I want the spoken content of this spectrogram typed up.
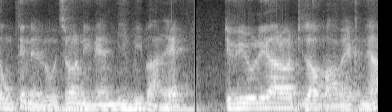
သုံးသင့်တယ်လို့ကျွန်တော်အနေနဲ့မြင်မိပါတယ်ဒီဗီဒီယိုလေးကတော့ဒီလောက်ပါပဲခင်ဗျာ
